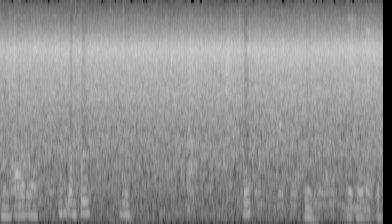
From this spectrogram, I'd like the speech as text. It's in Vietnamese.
Kalau berapa? Ampun. Okay. Hmm. Buat mau nak tu.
